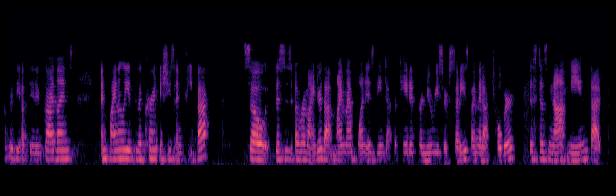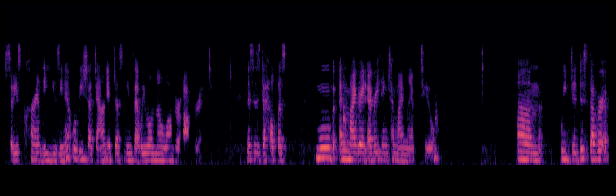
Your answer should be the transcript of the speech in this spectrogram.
covered the updated guidelines. And finally, the current issues and feedback. So this is a reminder that MindLamp 1 is being deprecated for new research studies by mid-October. This does not mean that studies currently using it will be shut down. It just means that we will no longer offer it. This is to help us move and migrate everything to MindLamp 2. Um, we did discover a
